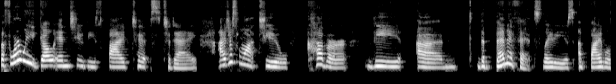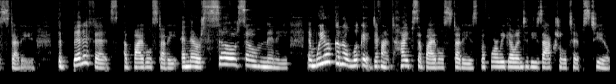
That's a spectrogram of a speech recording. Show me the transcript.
before we go into these five tips today, I just want to cover the um the benefits ladies of bible study the benefits of bible study and there are so so many. And we are going to look at different types of bible studies before we go into these actual tips too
